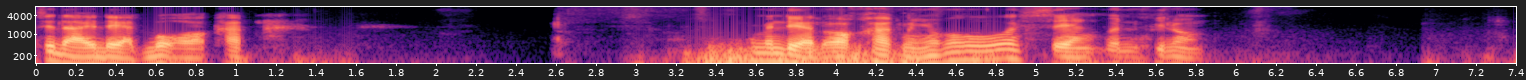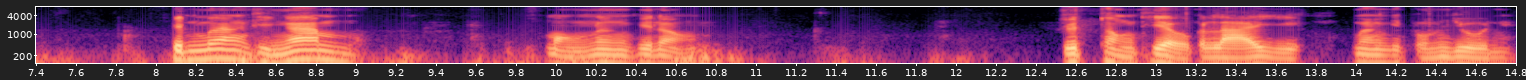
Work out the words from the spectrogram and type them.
เสียดายแดดบ่ออกคักมันแดดออกคักนี่โอ้ยแสงเพิ่นพี่น้อง เป็นเมืองที่งามหม่องหนึ่งพี่น้องจุดท่องเที่ยวก็หลายอีก เมืองที่ผมอยู่นี่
